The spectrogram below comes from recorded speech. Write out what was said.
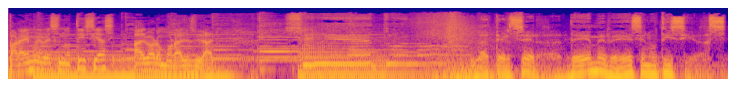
Para MBS Noticias, Álvaro Morales Vidal. La tercera de MBS Noticias.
